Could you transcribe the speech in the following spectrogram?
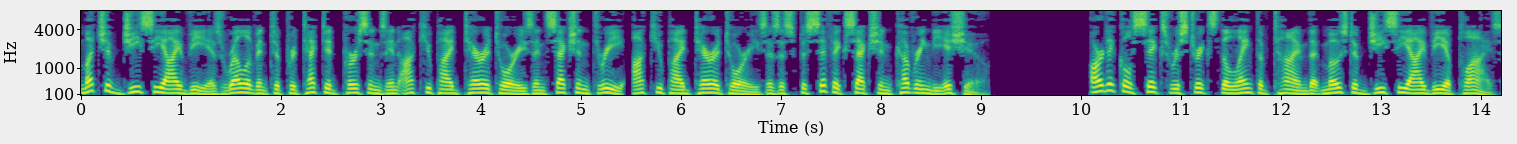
Much of GCIV is relevant to protected persons in occupied territories and Section 3, Occupied Territories is a specific section covering the issue. Article 6 restricts the length of time that most of GCIV applies.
